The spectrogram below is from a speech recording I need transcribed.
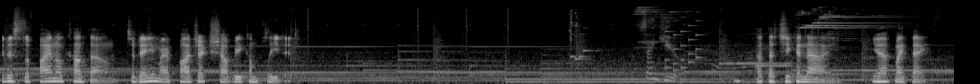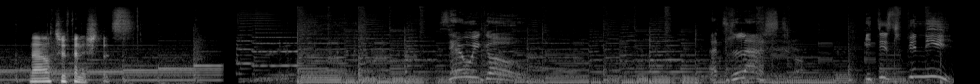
It is the final countdown. Today my project shall be completed. Thank you. Katajikenai, you have my thanks. Now to finish this. It is fini!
